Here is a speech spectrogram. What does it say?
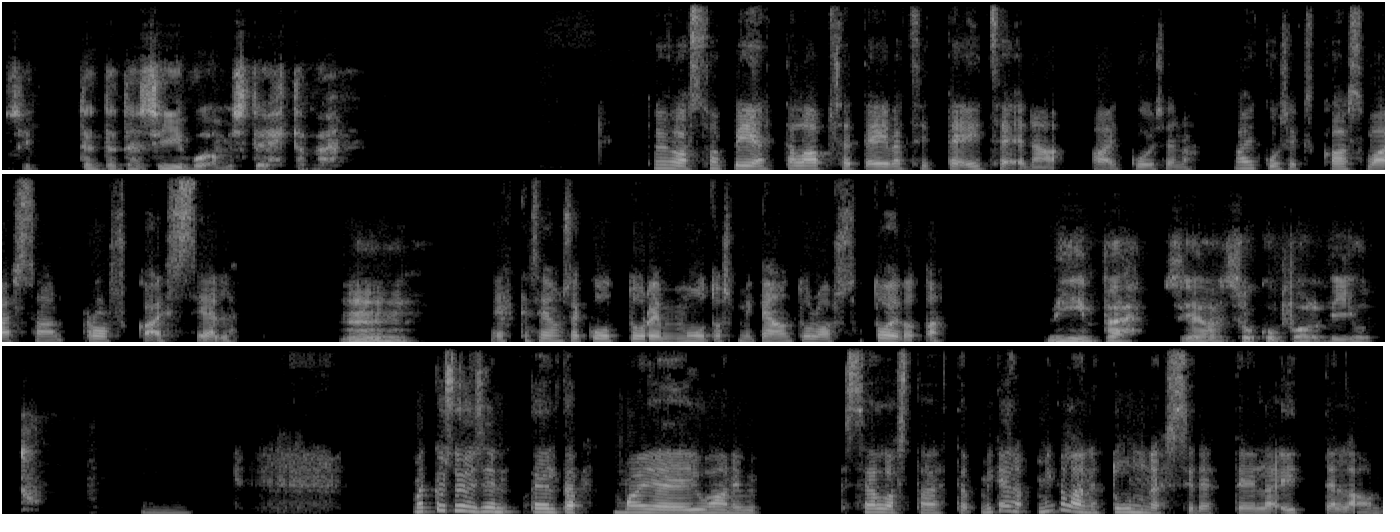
sitten tätä siivoamistehtävää. Toivoa sopii, että lapset eivät sitten itse enää aikuisena, aikuisiksi kasvaessaan roskaisi siellä Mm. Ehkä se on se kulttuurin muutos, mikä on tulossa, toivotaan. Niinpä, se on sukupolvijuttu. Mm. Mä kysyisin teiltä, Maija ja Juhani, sellaista, että mikä, minkälainen tunneside teillä itsellä on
